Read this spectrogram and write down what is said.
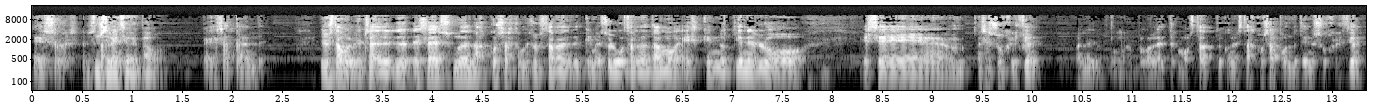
es, Eso es. es un servicio de pago. Exactamente. Eso está muy bien. O sea, yo- esa es una de las cosas que me, gusta, que me suele gustar de Tamo, es que no tienes luego ese, esa suscripción. ¿vale? Con el termostato y con estas cosas, pues no tienes suscripciones.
